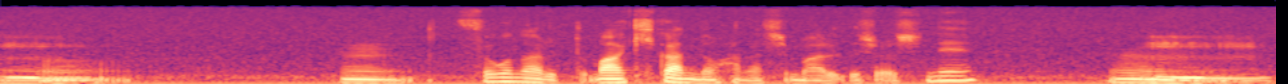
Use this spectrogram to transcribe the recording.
ううんん、うん、そうなるとまあ期間の話もあるでしょうしねう、うん。ん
